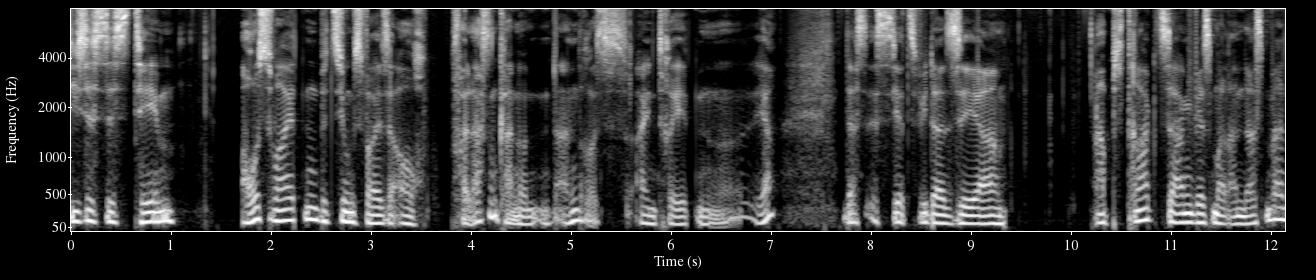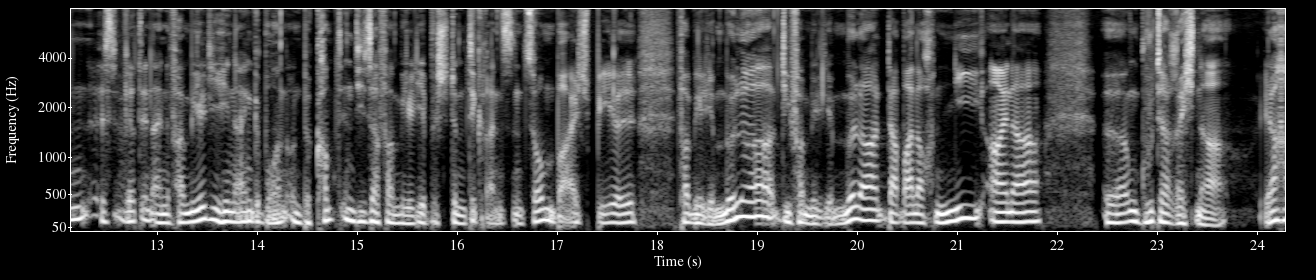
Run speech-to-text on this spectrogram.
dieses System ausweiten beziehungsweise auch verlassen kann und ein anderes eintreten. Ja, das ist jetzt wieder sehr abstrakt, sagen wir es mal anders. Man es wird in eine Familie hineingeboren und bekommt in dieser Familie bestimmte Grenzen. Zum Beispiel Familie Müller, die Familie Müller, da war noch nie einer äh, ein guter Rechner. Ja,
